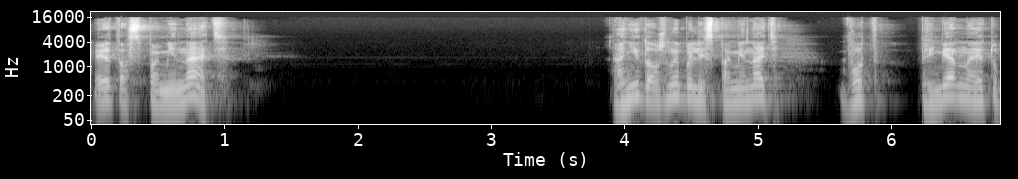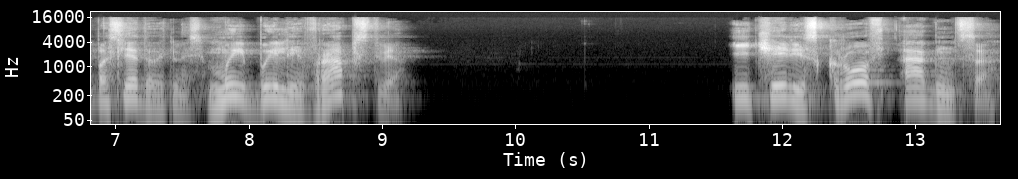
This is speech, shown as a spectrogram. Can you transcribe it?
это вспоминать. Они должны были вспоминать вот примерно эту последовательность. Мы были в рабстве, и через кровь агнца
